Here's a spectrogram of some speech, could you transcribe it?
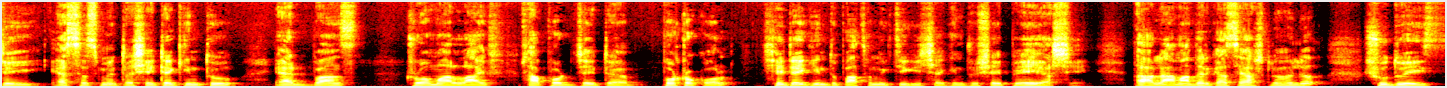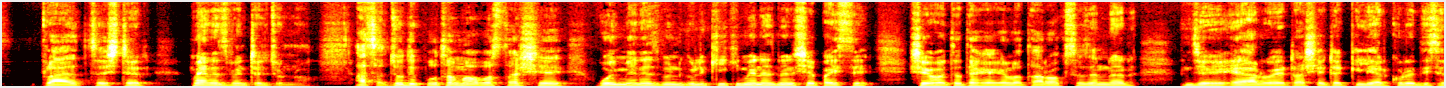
যেই অ্যাসেসমেন্টটা সেটা কিন্তু অ্যাডভান্স ট্রমা লাইফ সাপোর্ট যেটা প্রোটোকল সেটাই কিন্তু প্রাথমিক চিকিৎসা কিন্তু সে পেয়ে আসে। তাহলে আমাদের কাছে আসলে হলো শুধু এই ফ্লায়ার চেস্টের ম্যানেজমেন্টের জন্য। আচ্ছা যদি প্রথম অবস্থায় সে ওই ম্যানেজমেন্টগুলি কী কী ম্যানেজমেন্ট সে পাইছে? সে হয়তো দেখা গেল তার অক্সিজেনের যে এয়ারওয়েটা সেটা ক্লিয়ার করে দিছে,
